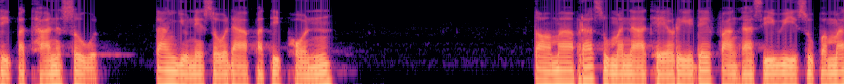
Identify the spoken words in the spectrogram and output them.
ติปัฏฐานสูตร ตั้งอยู่ในโสดาปฏิผล ต่อมาพระสุมาณาเทรีได้ฟังอาศีวีสุปมา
